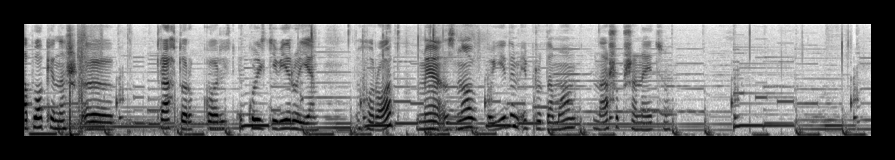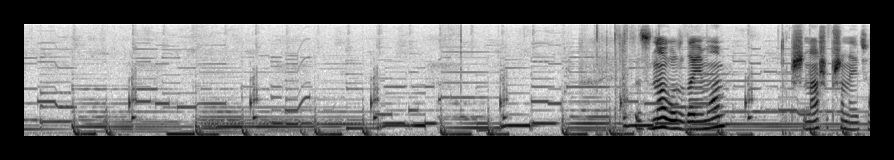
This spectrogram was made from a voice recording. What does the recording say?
А поки наш е, трактор коль- культивірує город, ми знов поїдемо і продамо нашу пшеницю. Знову здаємо нашу пшеницю.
